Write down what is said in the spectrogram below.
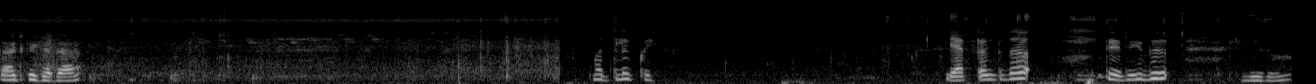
తాటికి కదా? మధ్యలో కొయ్యి. ఎట్టంటుందో తెలీదు. తెలీదు.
